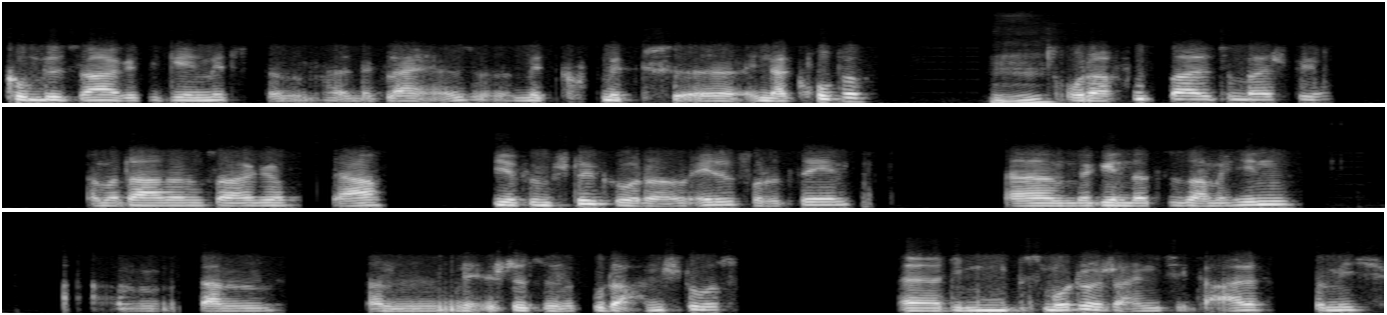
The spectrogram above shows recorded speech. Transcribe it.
Kumpels sagen, sie gehen mit, dann halt eine kleine, also mit, mit äh, in der Gruppe Mhm. oder Fußball zum Beispiel. Wenn man da dann sage, ja, vier, fünf Stück oder elf oder zehn, ähm, wir gehen da zusammen hin, ähm, dann, dann ist das ein guter Anstoß. Äh, die, das Motto ist eigentlich egal für mich.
